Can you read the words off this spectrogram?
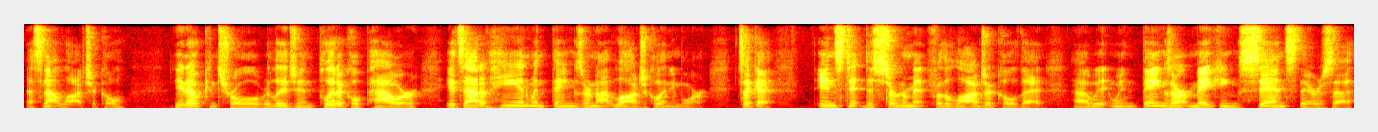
That's not logical. You know, control, religion, political power. It's out of hand when things are not logical anymore. It's like a instant discernment for the logical that uh, when, when things aren't making sense there's a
